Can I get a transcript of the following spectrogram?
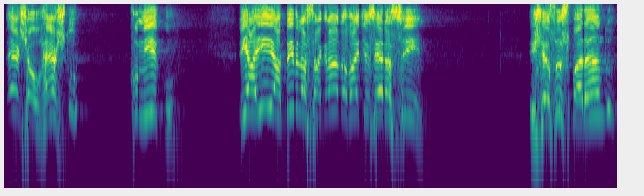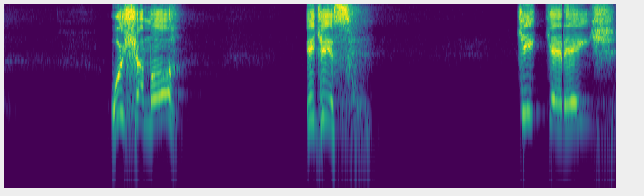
Deixa o resto comigo. E aí a Bíblia Sagrada vai dizer assim: E Jesus parando, os chamou e disse: Que quereis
